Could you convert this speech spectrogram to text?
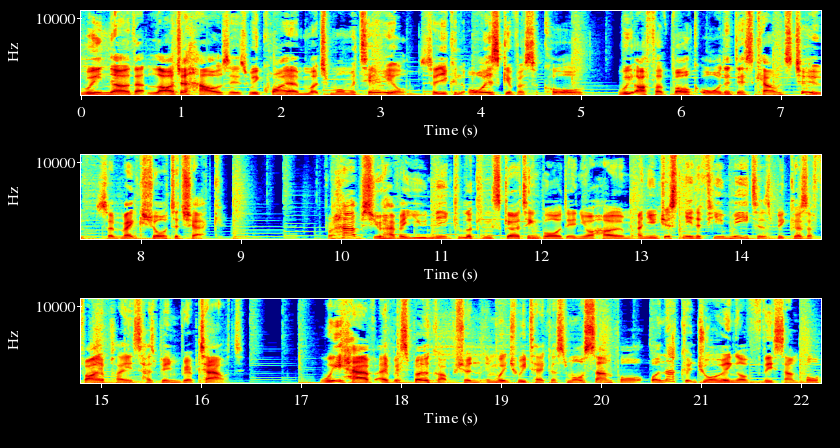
We know that larger houses require much more material, so you can always give us a call. We offer bulk order discounts too, so make sure to check. Perhaps you have a unique looking skirting board in your home and you just need a few meters because a fireplace has been ripped out. We have a bespoke option in which we take a small sample or an accurate drawing of the sample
